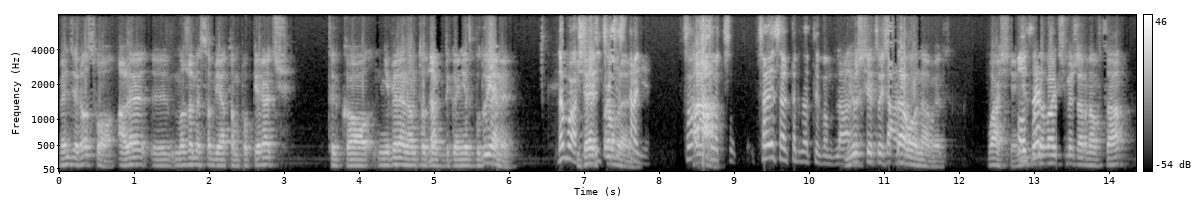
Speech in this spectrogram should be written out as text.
Będzie rosło, ale y, możemy sobie atom popierać, tylko niewiele nam to no. da, gdy go nie zbudujemy. No właśnie, i, i co problem. się stanie? Co, co, co, co, jest alternatywą dla... Już się coś stało nawet. Właśnie, nie zbudowaliśmy żarnowca,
